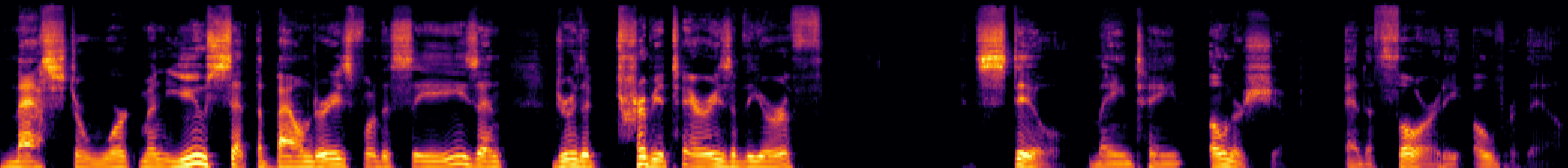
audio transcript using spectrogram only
master workman, you set the boundaries for the seas and drew the tributaries of the earth and still maintain ownership and authority over them.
